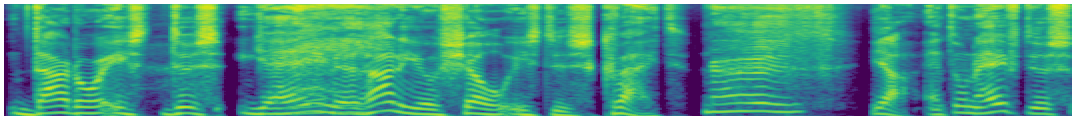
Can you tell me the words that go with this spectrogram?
Daardoor is dus je hele radioshow is dus kwijt. Nee. Ja, en toen heeft dus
